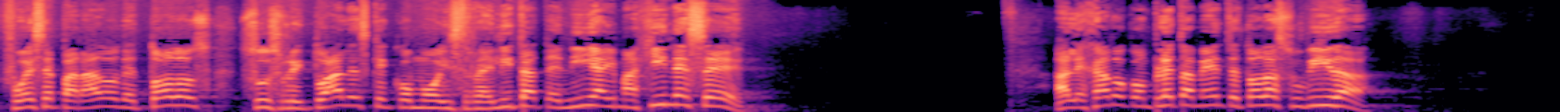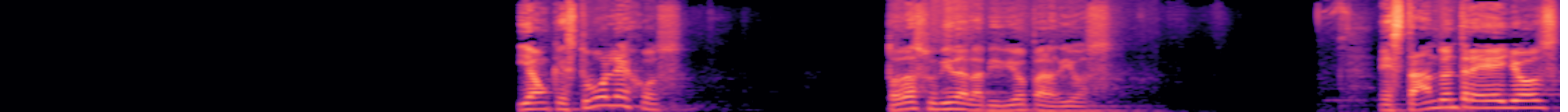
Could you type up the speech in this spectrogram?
fue separado de todos sus rituales que como israelita tenía, imagínese, alejado completamente toda su vida. Y aunque estuvo lejos, toda su vida la vivió para Dios estando entre ellos,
